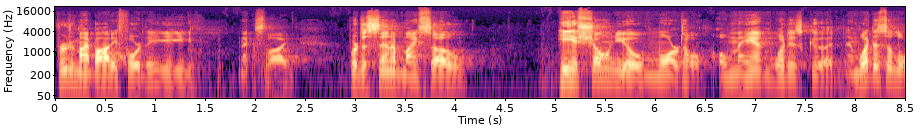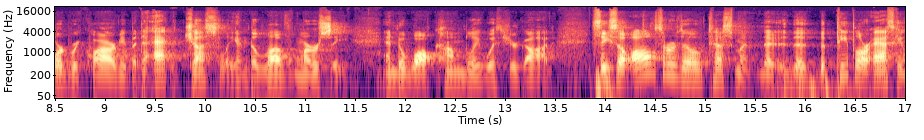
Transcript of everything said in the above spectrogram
fruit of my body for the next slide, for the sin of my soul? He has shown you, O mortal, O man, what is good. And what does the Lord require of you? But to act justly and to love mercy and to walk humbly with your God. See, so all through the Old Testament, the, the, the people are asking,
